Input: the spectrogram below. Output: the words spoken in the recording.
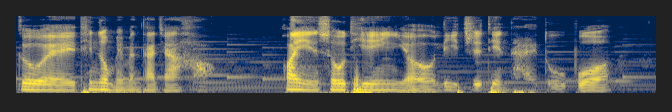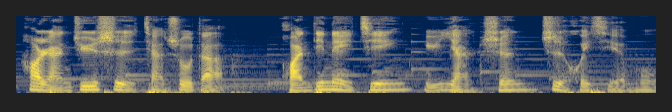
各位听众朋友们，大家好，欢迎收听由荔枝电台独播、浩然居士讲述的《黄帝内经与养生智慧》节目。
